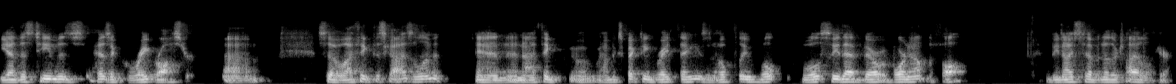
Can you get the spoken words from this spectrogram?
yeah, this team is has a great roster. Um, so I think the sky's the limit and and I think you know, I'm expecting great things, and hopefully we'll we'll see that borne out in the fall. It'd be nice to have another title here.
